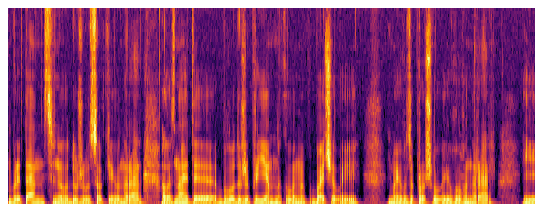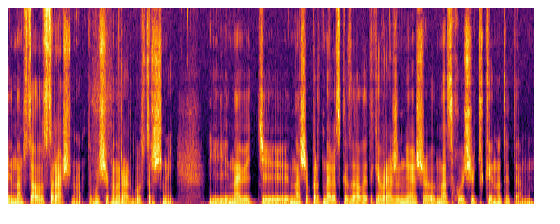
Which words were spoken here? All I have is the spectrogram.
британець, в нього дуже високий гонорар. Але знаєте, було дуже приємно, коли ми побачили, ми його запрошували його гонорар, і нам стало страшно, тому що гонорар був страшний. І навіть е, наші партнери сказали, таке враження, що нас хочуть кинути там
